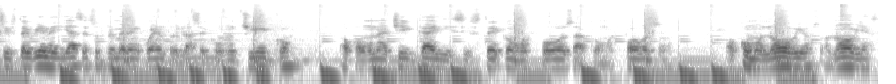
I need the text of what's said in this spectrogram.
si usted viene y hace su primer encuentro y lo hace con un chico o con una chica y si usted como esposa, como esposo, o como novios o novias,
